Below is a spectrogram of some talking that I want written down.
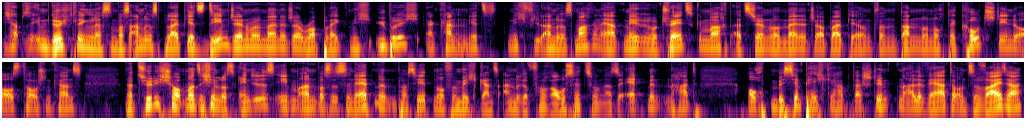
ich habe es eben durchklingen lassen. Was anderes bleibt jetzt dem General Manager Rob Blake nicht übrig. Er kann jetzt nicht viel anderes machen. Er hat mehrere Trades gemacht. Als General Manager bleibt ja irgendwann dann nur noch der Coach, den du austauschen kannst. Natürlich schaut man sich in Los Angeles eben an, was ist in Edmonton passiert, nur für mich ganz andere Voraussetzungen. Also Edmonton hat auch ein bisschen Pech gehabt, da stimmten alle Werte und so weiter.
